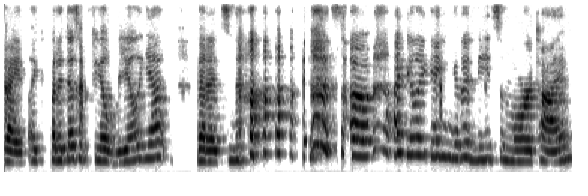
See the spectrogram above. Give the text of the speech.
right? Like, but it doesn't feel real yet that it's not. so I feel like I'm going to need some more time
